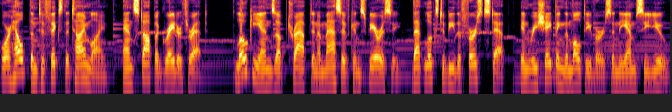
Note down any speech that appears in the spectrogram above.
or help them to fix the timeline and stop a greater threat. Loki ends up trapped in a massive conspiracy that looks to be the first step in reshaping the multiverse in the MCU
